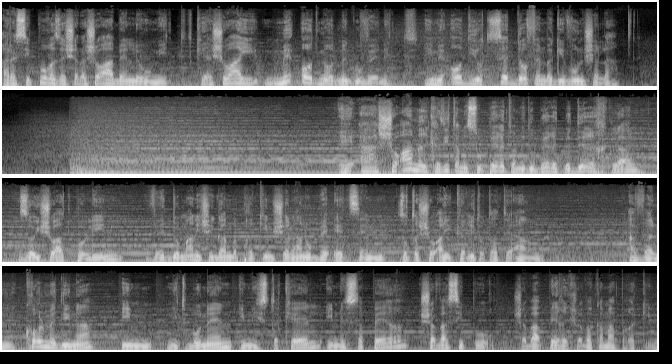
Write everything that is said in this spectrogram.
על הסיפור הזה של השואה הבינלאומית, כי השואה היא מאוד מאוד מגוונת, היא מאוד יוצאת דופן בגיוון שלה. אה, השואה המרכזית המסופרת והמדוברת בדרך כלל זוהי שואת פולין, ודומני שגם בפרקים שלנו בעצם זאת השואה העיקרית אותה תיארנו. אבל כל מדינה, אם נתבונן, אם נסתכל, אם נספר, שווה סיפור, שווה פרק, שווה כמה פרקים.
